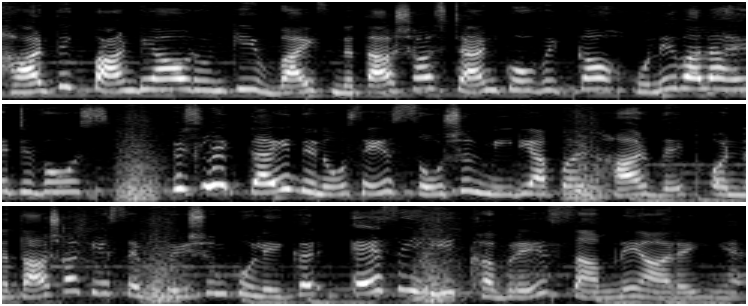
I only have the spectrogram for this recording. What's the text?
हार्दिक पांड्या और उनकी वाइफ नताशा स्टैनकोविक का होने वाला है डिवोर्स पिछले कई दिनों से सोशल मीडिया पर हार्दिक और नताशा के सेपरेशन को लेकर ऐसी ही खबरें सामने आ रही हैं।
